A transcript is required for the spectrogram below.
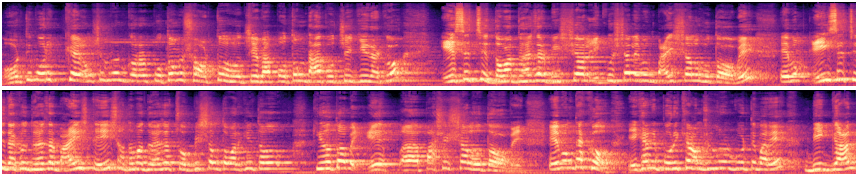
ভর্তি পরীক্ষায় অংশগ্রহণ করার প্রথম শর্ত হচ্ছে বা প্রথম ধাপ হচ্ছে কি দেখো? এসএসসি তোমার দু সাল, একুশ সাল এবং বাইশ সালও হতে হবে এবং এইচএসসি দেখো দু হাজার বাইশ, তেইশ অথবা দু হাজার চব্বিশ সাল তোমার কি তো- কি হতে হবে? এ পাশের সাল হতে হবে। এবং দেখো, এখানে পরীক্ষায় অংশগ্রহণ করতে পারে বিজ্ঞান,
